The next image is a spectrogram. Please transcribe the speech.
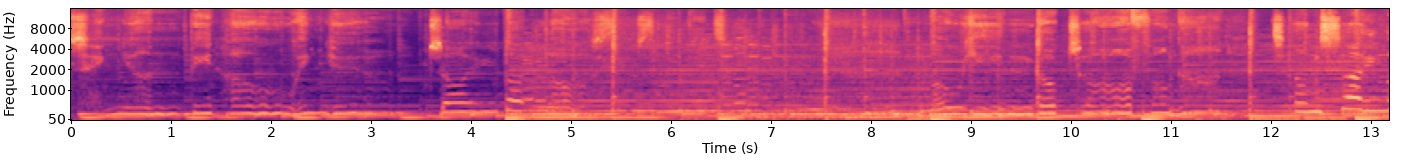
情人别后永远再不落消失的情，无言独坐放眼尘世外，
